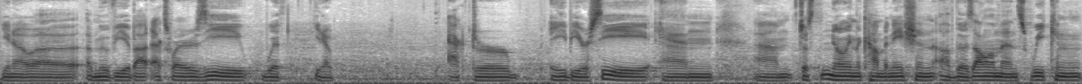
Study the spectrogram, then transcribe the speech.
you know, a, a movie about X, Y, or Z with, you know, actor A, B, or C, and um, just knowing the combination of those elements, we can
